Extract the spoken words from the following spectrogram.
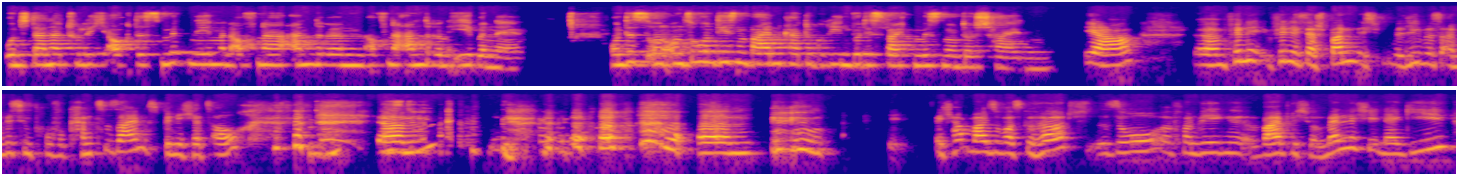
und dann natürlich auch das Mitnehmen auf einer anderen, auf einer anderen Ebene. Und, das, und, und so in diesen beiden Kategorien würde ich es vielleicht ein bisschen unterscheiden. Ja, ähm, finde ich, find ich sehr spannend. Ich liebe es, ein bisschen provokant zu sein. Das bin ich jetzt auch. Mhm. ähm, ich habe mal sowas gehört, so von wegen weibliche und männliche Energie.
